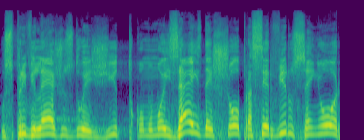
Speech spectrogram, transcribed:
os privilégios do Egito, como Moisés deixou para servir o Senhor,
